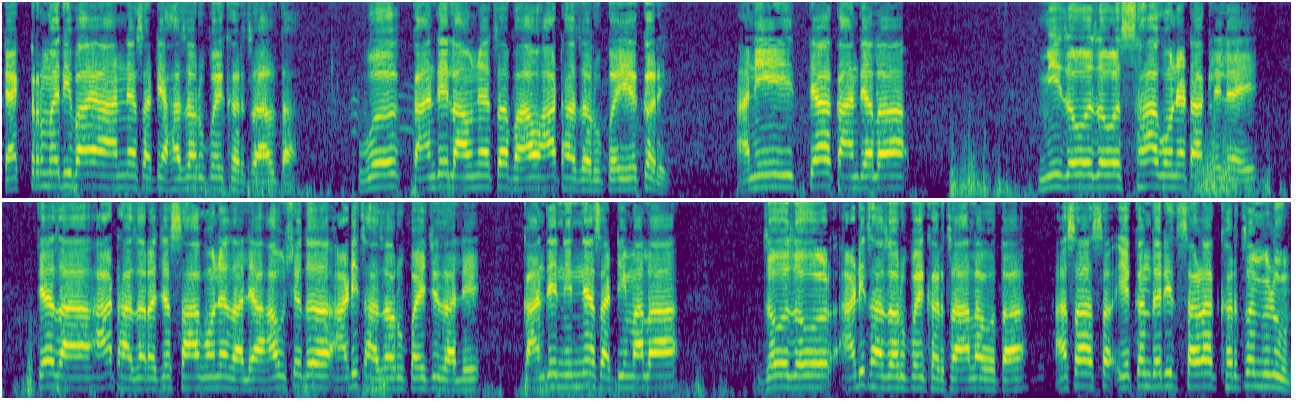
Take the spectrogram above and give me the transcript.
ट्रॅक्टरमध्ये बाया आणण्यासाठी हजार रुपये खर्च आलता व कांदे लावण्याचा भाव आठ हजार रुपये एकर. आहे आणि त्या कांद्याला मी जवळजवळ सहा गोण्या टाकलेल्या आहे. त्या जा आठ हजाराच्या सहा गोण्या झाल्या. औषधं अडीच हजार रुपयाचे झाले. कांदे निंदण्यासाठी मला जवळजवळ अडीच हजार रुपये खर्च आला होता. असा स एकंदरीत सगळा खर्च मिळून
